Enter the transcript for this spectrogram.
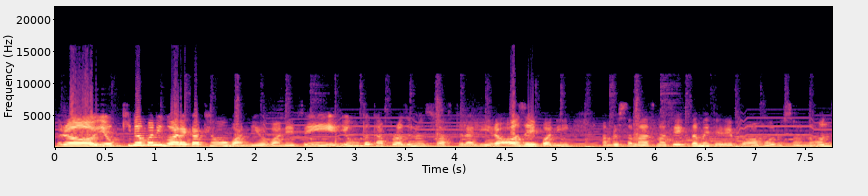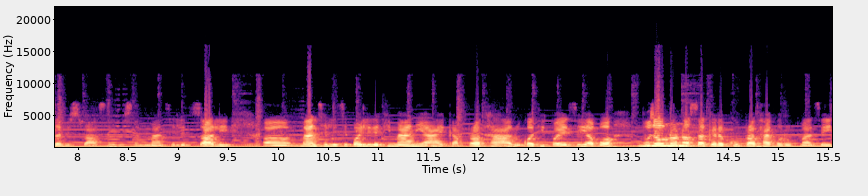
र यो किन पनि गरेका थियौँ भन्ने हो भने चाहिँ यौन तथा प्रजनन स्वास्थ्यलाई लिएर अझै पनि हाम्रो समाजमा चाहिँ एकदमै धेरै भ्रमहरू छन् अन्धविश्वासहरू छन्। मान्छेले चलि मान्छेले चाहिँ पहिलेदेखि मानिआएका प्रथाहरू कतिपय चाहिँ अब बुझाउन नसकेर कुप्रथाको रूपमा चाहिँ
